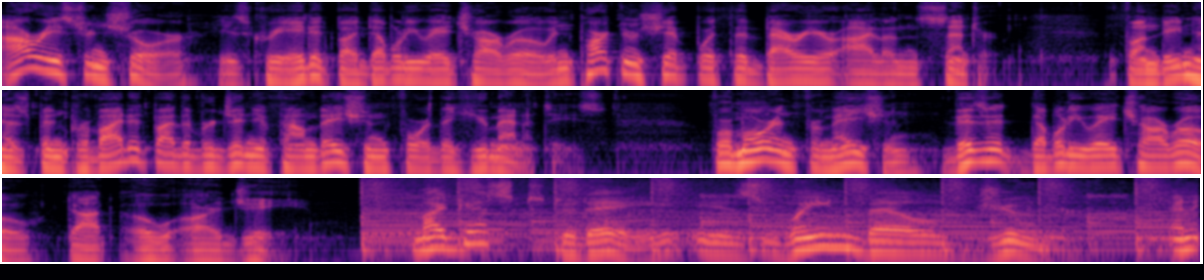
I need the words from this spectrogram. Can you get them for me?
Our Eastern Shore is created by WHRO in partnership with the Barrier Islands Center. Funding has been provided by the Virginia Foundation for the Humanities. For more information, visit whro.org. My guest today is Wayne Bell Jr an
